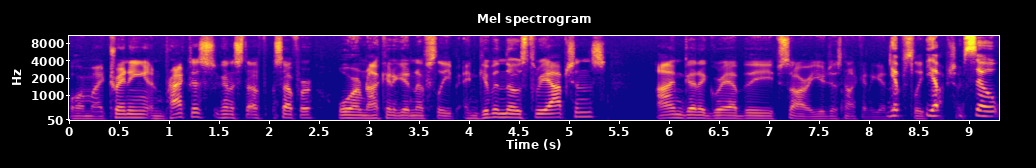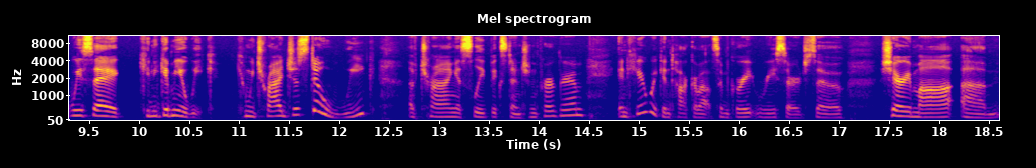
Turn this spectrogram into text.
or my training and practice are going to stuff, suffer, or I'm not going to get enough sleep. And given those three options, I'm going to grab the sorry, you're just not going to get Yep. enough sleep yep. option. So we say, can you give me a week? Can we try just a week of trying a sleep extension program? And here we can talk about some great research. So Cheri Mah um,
